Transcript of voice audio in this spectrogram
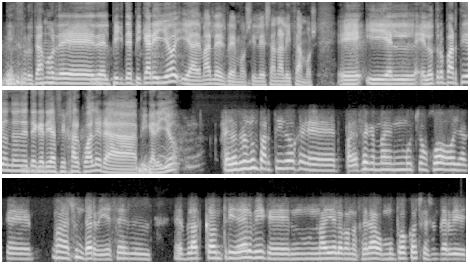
disfrutamos del pick de Picarillo y además les vemos y les analizamos. ¿Y el, el otro partido en donde te querías fijar cuál era, Picarillo? El otro es un partido que parece que no hay mucho en juego, ya que, bueno, es un derby, es el el Black Country Derby, que nadie lo conocerá, o muy pocos, que es un derby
